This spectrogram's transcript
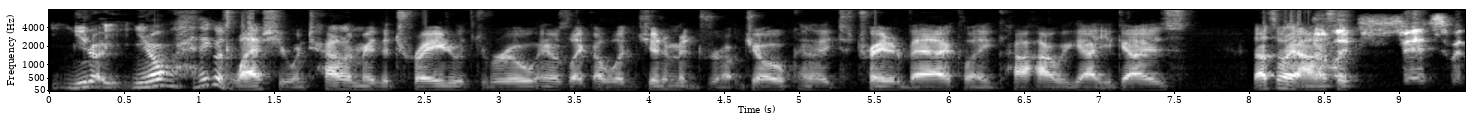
You know, you know. I think it was last year when Tyler made the trade with Drew, and it was like a legitimate dro- joke, and they t- traded back, like, haha, we got you guys. That's why I That honestly, like fits with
